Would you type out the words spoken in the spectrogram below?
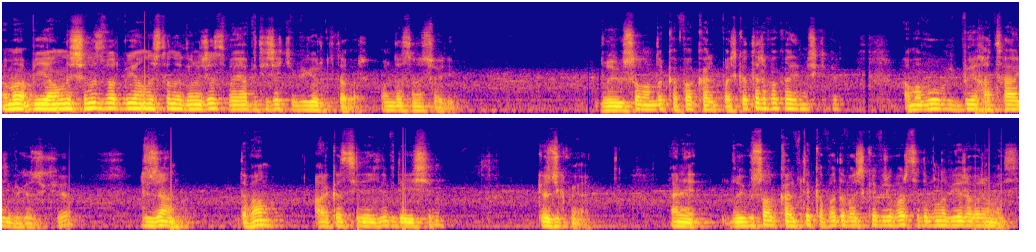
Ama bir yanlışımız var. Bu yanlıştan da döneceğiz veya bitecek gibi bir görüntü de var. Onu da sana söyleyeyim. Duygusal anda kafa kalp başka tarafa kaymış gibi. Ama bu bir- hata gibi gözüküyor. Düzen, devam, arkasıyla ilgili bir değişim gözükmüyor. Yani duygusal kalpte kafada başka biri varsa da bununla bir yere varamayız.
